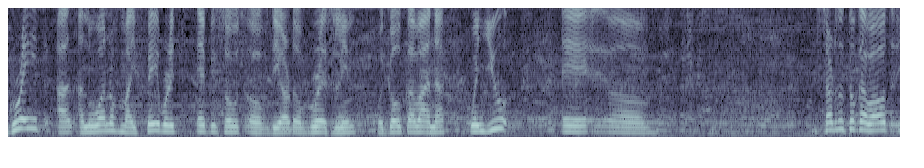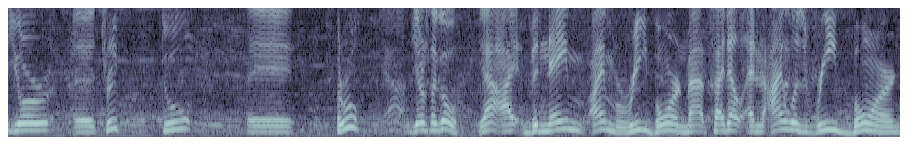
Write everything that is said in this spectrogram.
great and, and, one of my favorite episodes of The Art of Wrestling with Colt Cabana when you. Uh, um, start to talk about your uh, trip to uh, Peru yeah. years ago. Yeah, I, the name I'm reborn Matt Sydal, and I was reborn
